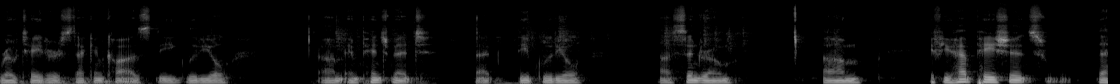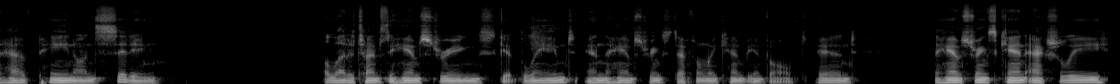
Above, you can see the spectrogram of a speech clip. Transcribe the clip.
rotators that can cause the gluteal um, impingement, that deep gluteal uh, syndrome. Um, if you have patients that have pain on sitting, a lot of times the hamstrings get blamed, and the hamstrings definitely can be involved. And the hamstrings can actually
